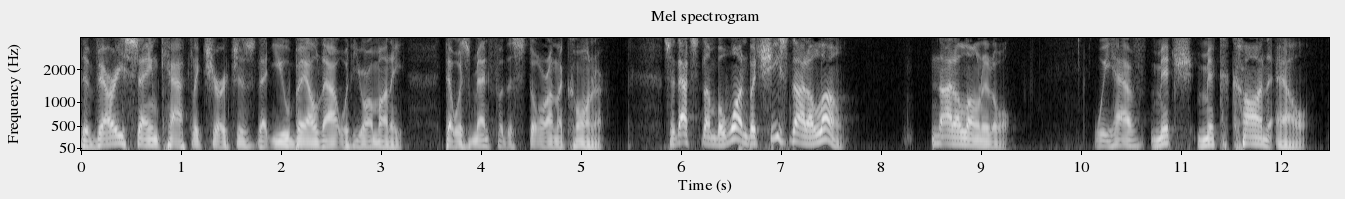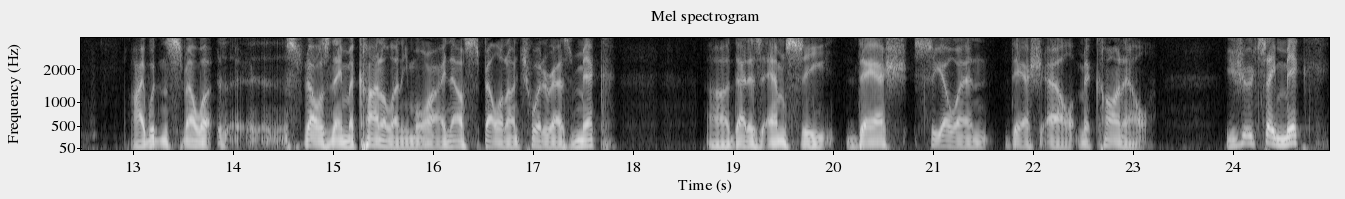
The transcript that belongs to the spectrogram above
The very same Catholic churches that you bailed out with your money that was meant for the store on the corner. So that's number one. But she's not alone. Not alone at all. We have Mitch McConnell. I wouldn't spell, uh, spell his name McConnell anymore. I now spell it on Twitter as Mick uh, that is MC dash C O N dash L, McConnell. You should say Mick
